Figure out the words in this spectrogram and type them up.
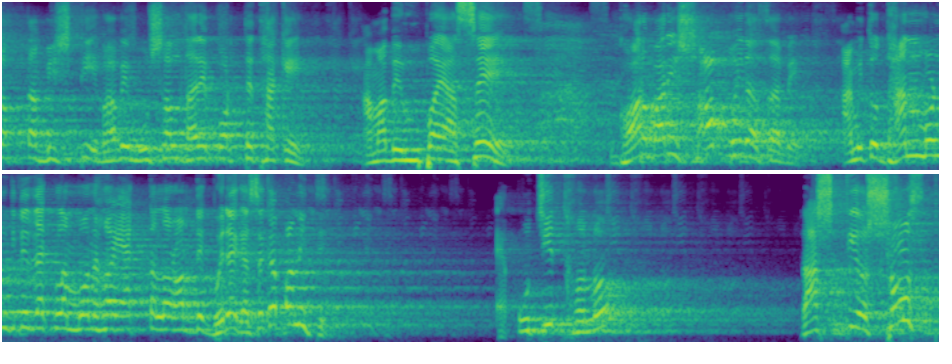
সপ্তাহ বৃষ্টি এভাবে মুষলধারে পড়তে থাকে, আমাদের উপায় আছে? ঘর বাড়ি সব ভইরা যাবে। আমি তো ধানমন্ডিতে দেখলাম মনে হয় একতলার অর্ধেক ভরে গেছে কা পানিতে। উচিত হলো রাষ্ট্রীয় সমস্ত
